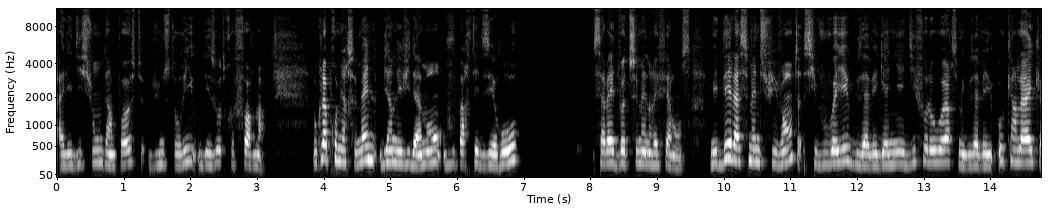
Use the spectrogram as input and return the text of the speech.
à l'édition d'un post, d'une story ou des autres formats. Donc la première semaine, bien évidemment, vous partez de zéro, ça va être votre semaine référence. Mais dès la semaine suivante, si vous voyez que vous avez gagné 10 followers, mais que vous avez eu aucun like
